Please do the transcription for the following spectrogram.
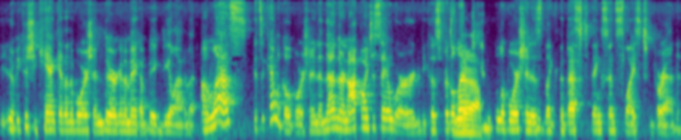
you know, because she can't get an abortion, they're going to make a big deal out of it, unless it's a chemical abortion. And then they're not going to say a word because for the left, Yeah. chemical abortion is like the best thing since sliced bread.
